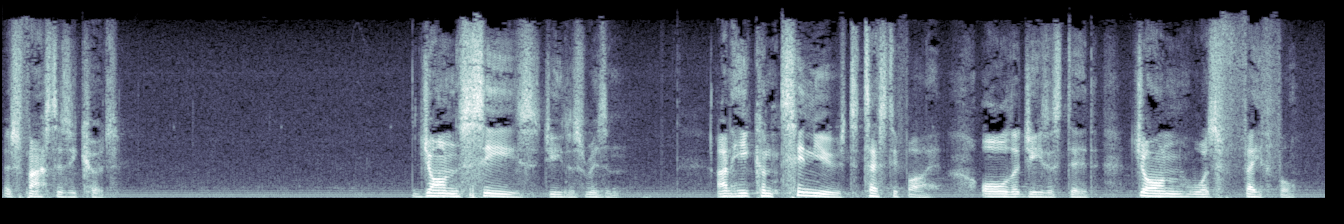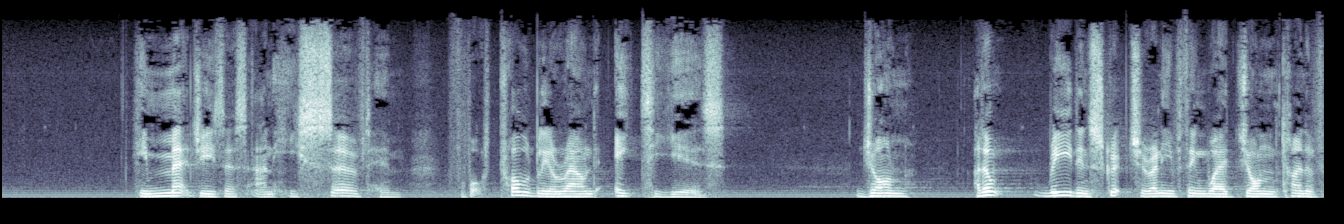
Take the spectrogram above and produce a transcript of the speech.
as fast as he could. John sees Jesus risen. And he continues to testify all that Jesus did. John was faithful. He met Jesus and he served him for what was probably around 80 years. John, I don't read in Scripture anything where John kind of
